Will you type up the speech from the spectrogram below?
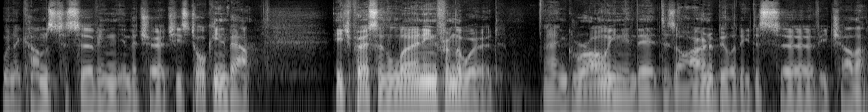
when it comes to serving in the church. He's talking about each person learning from the word and growing in their desire and ability to serve each other.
